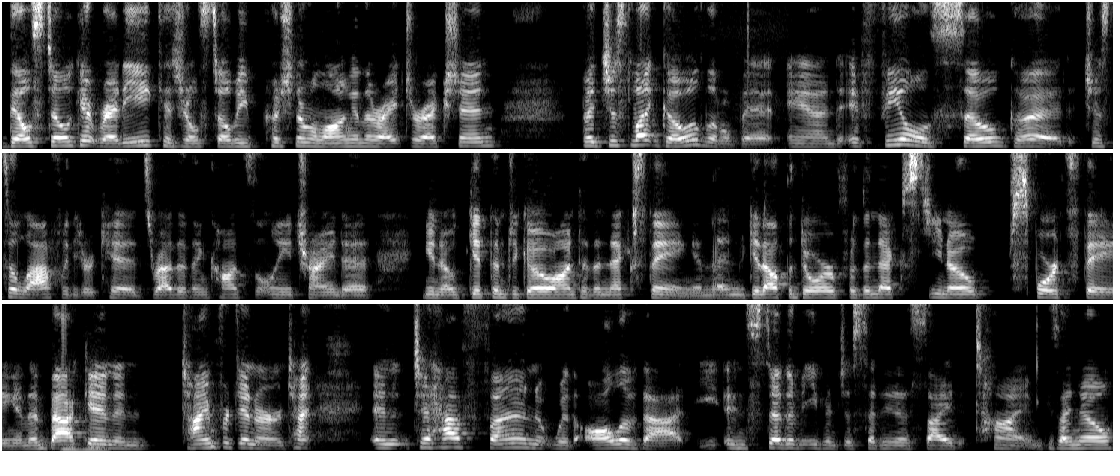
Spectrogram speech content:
they'll still get ready because you'll still be pushing them along in the right direction but just let go a little bit and it feels so good just to laugh with your kids rather than constantly trying to you know get them to go on to the next thing and then get out the door for the next you know sports thing and then back mm-hmm. in and time for dinner time and to have fun with all of that instead of even just setting aside time because i know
